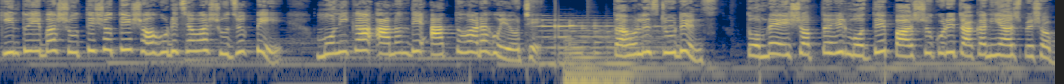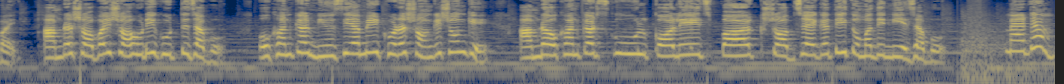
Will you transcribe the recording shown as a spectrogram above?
কিন্তু এবার সত্যি সত্যি শহরে যাওয়ার সুযোগ পেয়ে মনিকা আনন্দে আত্মহারা হয়ে ওঠে। তাহলে স্টুডেন্টস তোমরা এই সপ্তাহের মধ্যে পাঁচশো করে টাকা নিয়ে আসবে সবাই। আমরা সবাই শহরে ঘুরতে যাব। ওখানকার মিউজিয়ামে ঘোরার সঙ্গে সঙ্গে আমরা ওখানকার স্কুল কলেজ পার্ক সব জায়গাতেই তোমাদের নিয়ে যাব। ম্যাডাম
